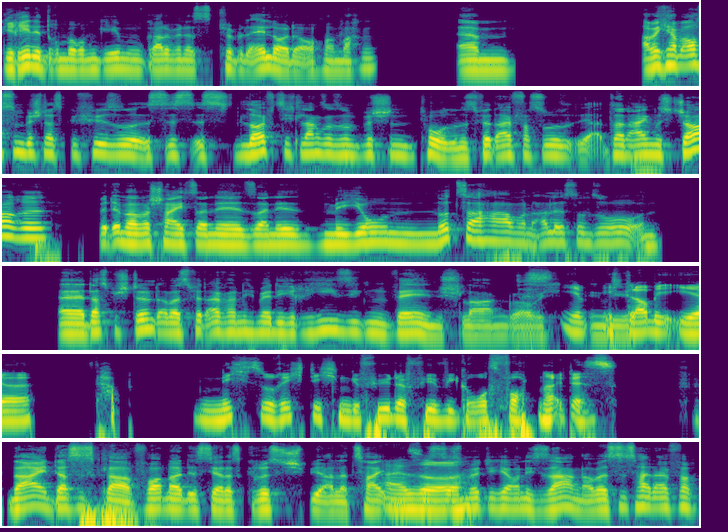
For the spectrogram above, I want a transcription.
Gerede drumherum geben, gerade wenn das AAA-Leute auch mal machen. Ähm, aber ich habe auch so ein bisschen das Gefühl, so, es, ist, es läuft sich langsam so ein bisschen tot und es wird einfach so, ja, sein eigenes Genre wird immer wahrscheinlich seine, seine Millionen Nutzer haben und alles und so und äh, das bestimmt, aber es wird einfach nicht mehr die riesigen Wellen schlagen, glaube ich. ihr, ich glaube, ihr habt nicht so richtig ein Gefühl dafür, wie groß Fortnite ist. Nein, das ist klar. Fortnite ist ja das größte Spiel aller Zeiten. Also- das, das möchte ich auch nicht sagen. Aber es ist halt einfach.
